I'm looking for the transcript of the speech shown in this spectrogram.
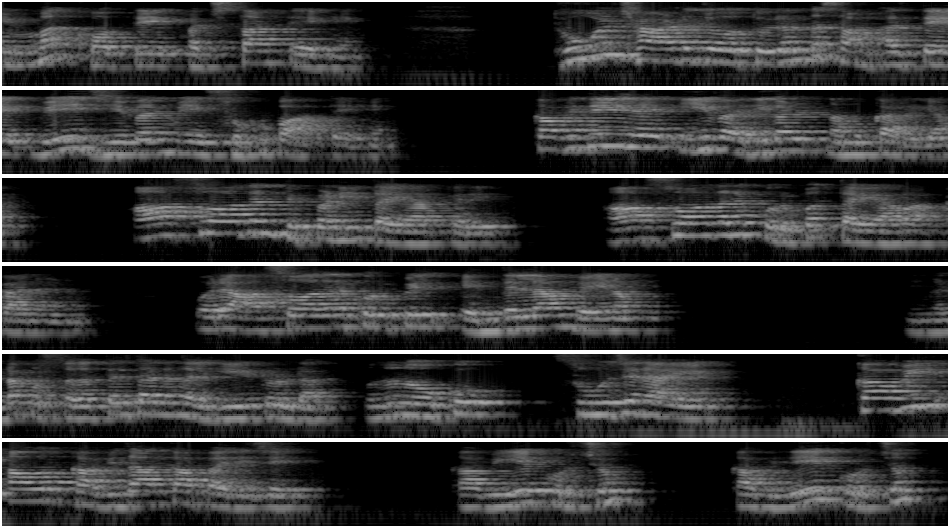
ഹിമ്മത് ഖോത്തെ പച്താത്തെ ഹെ ധൂൾ ഛാട് ജോ തുരന്ത സംഭലത്തെ വേ ജീവൻ മേ സുഖുപാത്തെ ഹെ കവിതയിലെ ഈ വരികൾ നമുക്കറിയാം. ആസ്വാദൻ ടിപ്പണി തയ്യാർക്കരെ ആസ്വാദനക്കുറിപ്പ് തയ്യാറാക്കാനാണ്. ഒരു ആസ്വാദനക്കുറിപ്പിൽ എന്തെല്ലാം വേണം? നിങ്ങളുടെ പുസ്തകത്തിൽ തന്നെ നൽകിയിട്ടുണ്ട്. ഒന്ന് നോക്കൂ. സൂചനായി. കവി അവർ കവിതാക്ക പരിചയം. കവിയെക്കുറിച്ചും കവിതയെക്കുറിച്ചും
